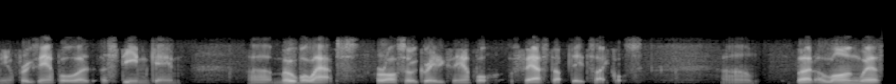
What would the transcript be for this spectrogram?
you know, for example, a, a Steam game, uh, mobile apps are also a great example of fast update cycles. Um, but along with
